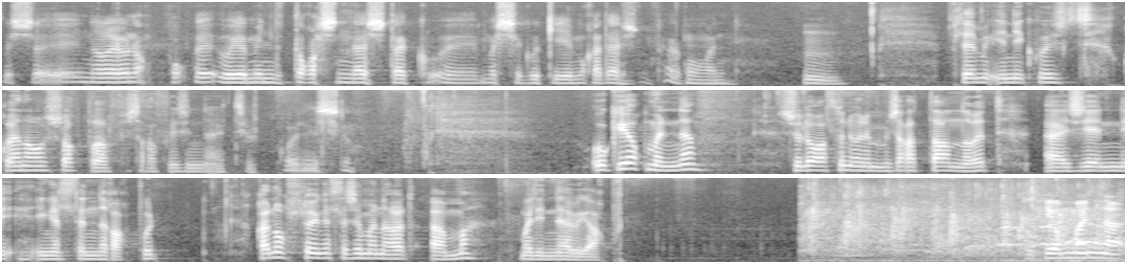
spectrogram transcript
Тасса нериунарпоқ уяминнаттоқарсинаасса таакку массаку киимеқалаас акунганни м флеминг иникуист қуанаруссорпаа фисақарфисиннаатсут қуниллу укиорманна сулуарлуни унаммисақаттаарнерит аасианни ингалланнеқарпут qanorlu ingallasamanerat aamma malinnaavigаарput укиорманна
